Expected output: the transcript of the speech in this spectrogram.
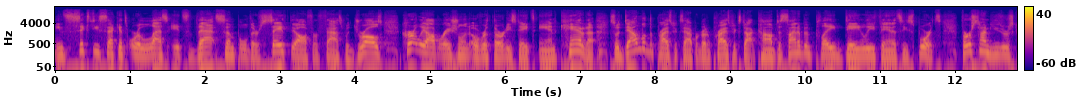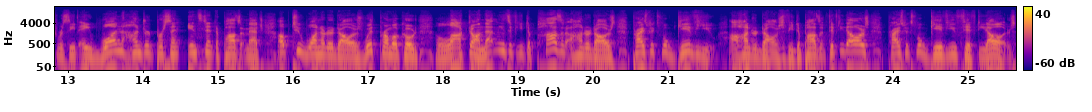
in 60 seconds or less. It's that simple. They're safe safe. They offer fast withdrawals, currently operational in over 30 states and Canada. So download the PrizePicks app or go to prizepicks.com to sign up and play daily fantasy sports. First time users can receive a 100% instant deposit match up to $100 with promo code locked on. That means if you deposit $100, PrizePicks will give you $100. If you deposit $50, PrizePicks will give you $50.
